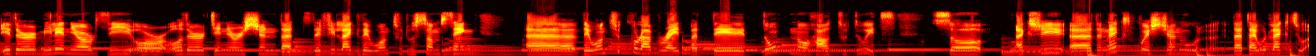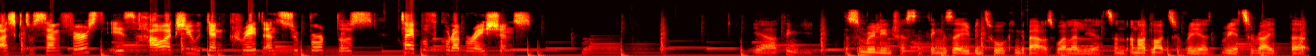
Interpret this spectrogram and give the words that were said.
either millennial Z or other generation that they feel like they want to do something, uh, they want to collaborate, but they don't know how to do it. So actually, uh, the next question w- that I would like to ask to Sam first is how actually we can create and support those type of collaborations. Yeah, I think there's some really interesting things that you've been talking about as well, Elliot. And, and I'd like to re- reiterate that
